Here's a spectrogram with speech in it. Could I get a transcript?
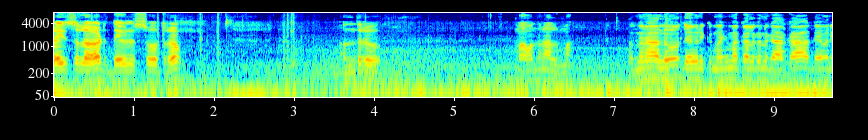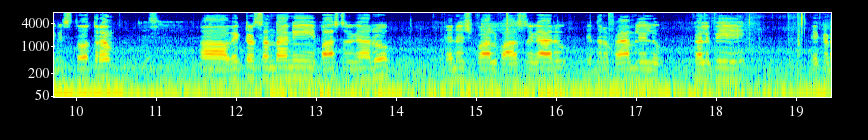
ప్రైజ్ లాడ్ దేవుని స్తోత్రం. అందరూ మా వందనాలు అమ్మా. వందనాలు. దేవునికి మహిమ కలుగును గాక. దేవునికి స్తోత్రం. విక్టర్ సందాని పాస్టర్ గారు ఎనోష్ పాల్ పాస్టర్ గారు ఇద్దరు ఫ్యామిలీలు కలిపి ఇక్కడ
